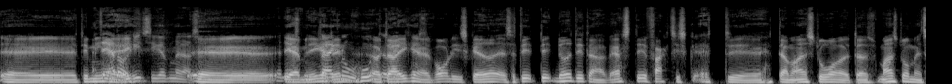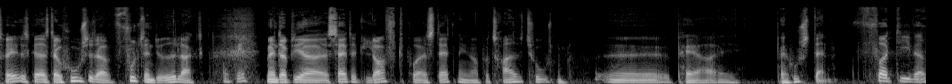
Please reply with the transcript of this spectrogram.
Øh, det Ja, mener det er der jeg jo ikke. helt sikkert, men altså... Øh, er ja, men ikke der er ikke den, nogen hund, og der der er ikke kaste- alvorlige skader. Altså det, det, noget af det, der er værst, det er faktisk, at øh, der er meget store, der er meget store materielle skader. Altså, der er huse, der er fuldstændig ødelagt. Okay. Men der bliver sat et loft på erstatninger på 30.000 øh, per, øh, per husstand. Fordi hvad?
